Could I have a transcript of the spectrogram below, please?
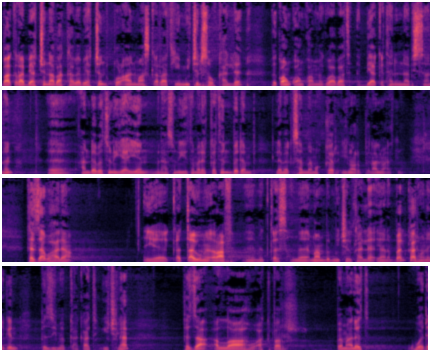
በአቅራቢያችንና በአካባቢያችን ቁርአን ማስቀራት የሚችል ሰው ካለ በቋንቋ እንኳን መግባባት ቢያቅተንና ቢሳነን አንደበቱን እያየን ምላሱን እየተመለከትን በደንብ ለመቅሰም መሞከር ይኖርብናል ማለት ነው። ከዛ በኋላ የቀጣዩ ምዕራፍ መጥቀስ ማንበብ የሚችል ካለ ያነባል ካልሆነ ግን በዚህ መብቃቃት ይችላል። ከዛ አላሁ አክበር በማለት ወደ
